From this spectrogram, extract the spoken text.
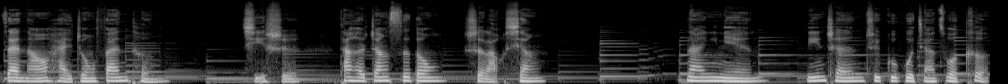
在脑海中翻腾。其实他和张思东是老乡。那一年凌晨去姑姑家做客，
